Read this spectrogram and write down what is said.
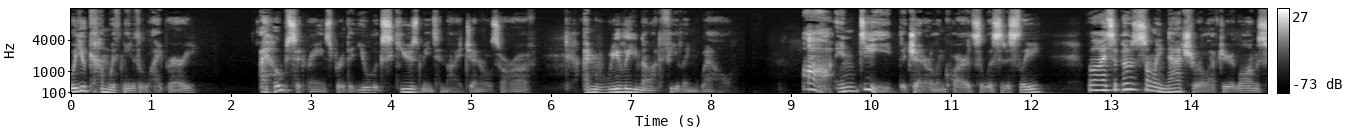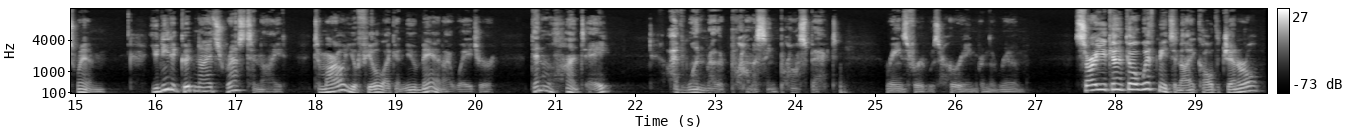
Will you come with me to the library? I hope, said Rainsford, that you will excuse me tonight, General Zaroff. I'm really not feeling well. Ah, indeed, the general inquired solicitously. Well, I suppose it's only natural after your long swim. You need a good night's rest tonight. Tomorrow you'll feel like a new man, I wager. Then we'll hunt, eh? I've one rather promising prospect. Rainsford was hurrying from the room. Sorry you can't go with me tonight, called the general.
